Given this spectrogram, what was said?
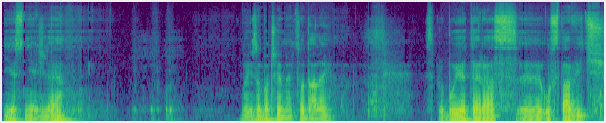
jest nieźle. No i zobaczymy, co dalej. Spróbuję teraz y, ustawić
